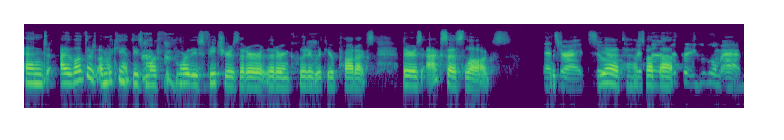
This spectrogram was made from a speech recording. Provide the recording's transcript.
And I love there's I'm looking at these more more of these features that are that are included with your products. There's access logs. That's which, right. So yeah, tell with about the, that. with the Igloo Home app.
